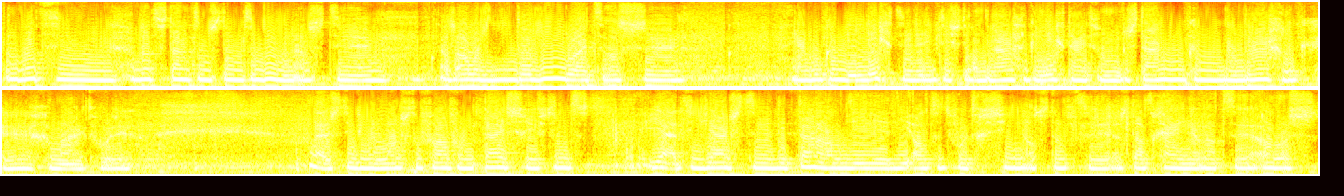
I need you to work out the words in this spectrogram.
Wat, eh, wat staat ons dan te doen als, het, als alles doorzien wordt als... ja, hoe kan die lichten, het is de ondraaglijke lichtheid van het bestaan, hoe kan die dan draaglijk gemaakt worden? Nou, dat is natuurlijk een lastig verhaal voor een tijdschrift, want ja, het is juist eh, de taal die, die altijd wordt gezien als, dat, eh, als datgene wat eh, alles,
